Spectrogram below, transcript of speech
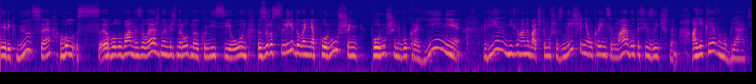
Ерік Мюсе, гол- голова незалежної міжнародної комісії ООН з розслідування порушень порушень в Україні. Він ніфіга не бачить, тому що знищення українців має бути фізичним. А яке воно, блядь?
